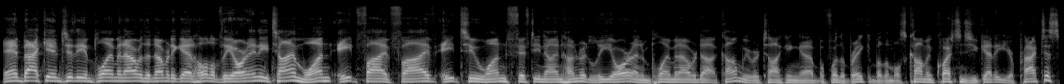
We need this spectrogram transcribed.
And back into the Employment Hour, the number to get hold of Lior anytime, 1 855 821 5900. Lior at employmenthour.com. We were talking uh, before the break about the most common questions you get at your practice.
